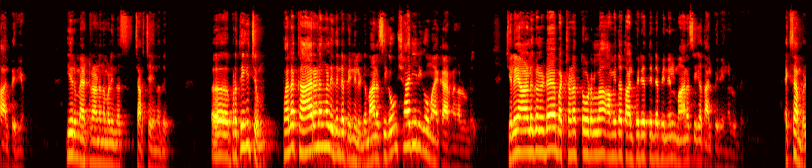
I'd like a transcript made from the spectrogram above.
താല്പര്യം. ഈ ഒരു മാറ്ററാണ് നമ്മൾ ഇന്ന് ചർച്ച ചെയ്യുന്നത്. പ്രത്യേകിച്ചും പല കാരണങ്ങൾ ഇതിന്റെ പിന്നിലുണ്ട്. മാനസികവും ശാരീരികവുമായ കാരണങ്ങളുണ്ട്. ചില ആളുകളുടെ ഭക്ഷണത്തോടുള്ള അമിത താല്പര്യത്തിന്റെ പിന്നിൽ മാനസിക താല്പര്യങ്ങളുണ്ട്. എക്സാമ്പിൾ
